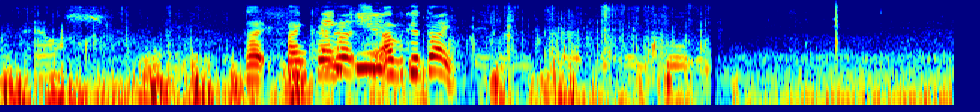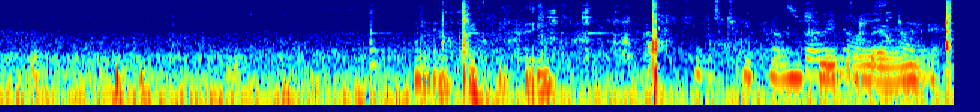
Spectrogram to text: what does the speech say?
Anything else? No, thank you very much. you. Have a good day. Yeah, 50p. It's two pounds. Leave it there, isn't it?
